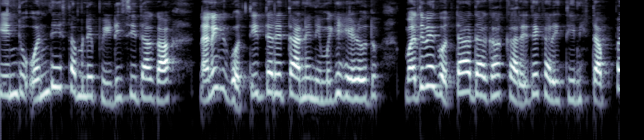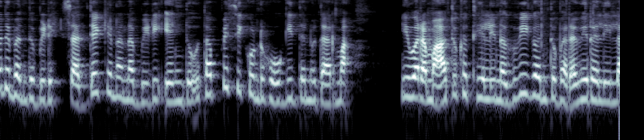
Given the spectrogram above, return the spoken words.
ಎಂದು ಒಂದೇ ಸಮನೆ ಪೀಡಿಸಿದಾಗ ನನಗೆ ಗೊತ್ತಿದ್ದರೆ ತಾನೇ ನಿಮಗೆ ಹೇಳೋದು. ಮದುವೆ ಗೊತ್ತಾದಾಗ ಕರೆದೇ ಕರಿತೀನಿ. ತಪ್ಪದೆ ಬಂದು ಬಿಡಿ. ಸದ್ಯಕ್ಕೆ ನನ್ನ ಬಿಡಿ ಎಂದು ತಪ್ಪಿಸಿಕೊಂಡು ಹೋಗಿದ್ದನು ಧರ್ಮ. ಇವರ ಮಾತುಕತೆಯಲ್ಲಿ ನಗುವಿಗಂತೂ ಬರವಿರಲಿಲ್ಲ.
